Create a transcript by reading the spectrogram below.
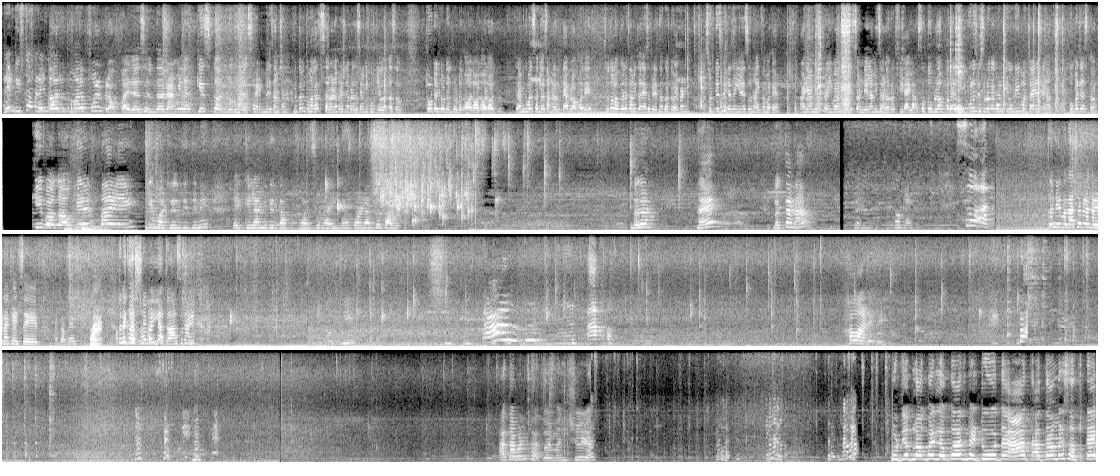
नंतर दिसतो तर तुम्हाला फुल ब्लॉग पाहिजे असेल तर आम्ही नक्कीच करू तुमच्या साईडमध्ये म्हणजे म्हणजे सांगू तुम्हाला सर्वांना प्रश्न पडत आम्ही मी होत कसं total total total all all all all तर आम्ही तुम्हाला सगळं सांगणार त्या ब्लॉगमध्ये सो तो लवकरच आम्ही करायचा प्रयत्न करतोय पण सुट्टीच भेटत नाही आहे सो नाही मध्ये. आणि आम्ही रविवारी संडेला म्हणजे आम्ही जाणार फिरायला. सो तो ब्लॉग बघायला बिलकुलच विसरू नका कारण की एवढी मजा येते ना. खूपच जास्त. की बघा ओके बाय की मटेरियल दिदीने हे केलं आम्ही ते दाखवायचं राहिलं पण असं चालू. बघा. नाही? बघता ना? तर हे बघा अशा प्रकारे टाकायचे. आहेत तुम्ही कसे पण टाका असं नाही. हवा आणले आता आपण खातोय मंचुरियन. पुढच्या ब्लॉगमध्ये लवकरच भेटू. तर आज आता आम्हाला सबस्क्राईब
